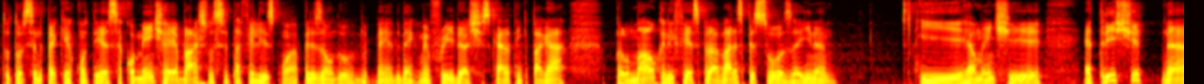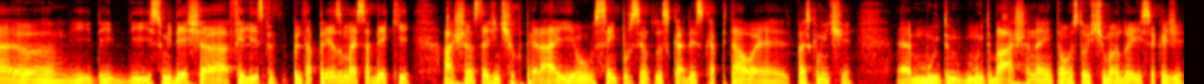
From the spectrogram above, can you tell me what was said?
Tô torcendo para que aconteça. Comente aí abaixo se você tá feliz com a prisão do, do, do Beckman-Fried. Eu acho que esse cara tem que pagar pelo mal que ele fez para várias pessoas aí, né? E realmente é triste, né? Uh, e, e, isso me deixa feliz por, ele estar preso, mas saber que a chance da gente recuperar aí o 100% desse, desse capital é basicamente é muito, muito baixa, né? Então estou estimando aí cerca de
